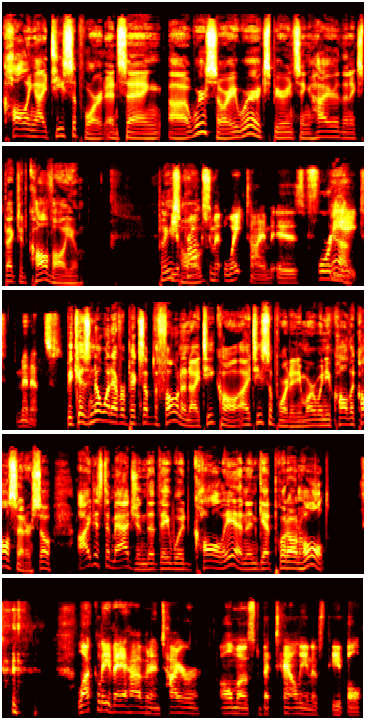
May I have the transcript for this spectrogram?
calling IT support and saying, uh, We're sorry, we're experiencing higher than expected call volume. Please the hold. approximate wait time is 48 minutes. Because no one ever picks up the phone and IT call IT support anymore when you call the call center. So I just imagine that they would call in and get put on hold. Luckily, they have an entire almost battalion of people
